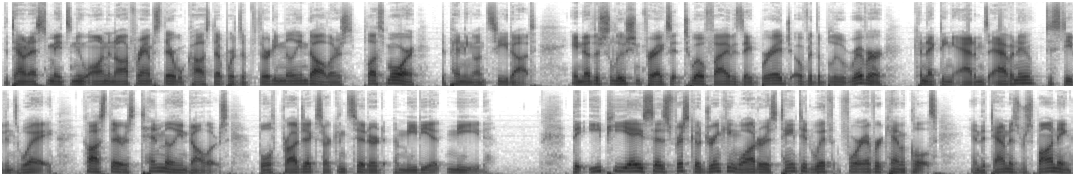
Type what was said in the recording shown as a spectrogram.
The town estimates new on and off ramps there will cost upwards of $30 million, plus more, depending on CDOT. Another solution for exit 205 is a bridge over the Blue River connecting Adams Avenue to Stevens Way. Cost there is $10 million. Both projects are considered immediate need. The EPA says Frisco drinking water is tainted with forever chemicals, and the town is responding,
